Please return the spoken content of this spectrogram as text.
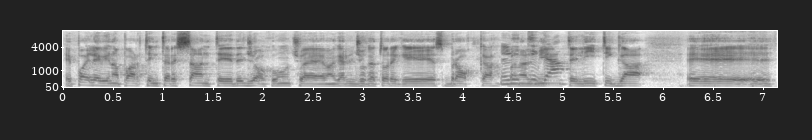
E poi levi una parte interessante del gioco, cioè magari il giocatore che sbrocca Litiga. banalmente, litiga, eh,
